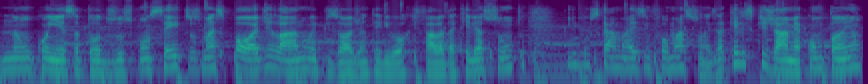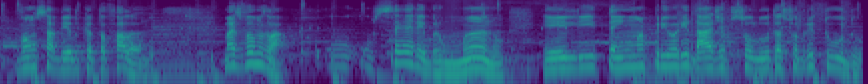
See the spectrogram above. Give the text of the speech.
não conheça todos os conceitos, mas pode ir lá no episódio anterior que fala daquele assunto e buscar mais informações. Aqueles que já me acompanham vão saber do que eu estou falando. Mas vamos lá. O, o cérebro humano ele tem uma prioridade absoluta sobre tudo,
